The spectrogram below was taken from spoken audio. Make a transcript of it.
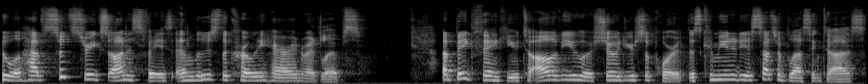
who will have soot streaks on his face and lose the curly hair and red lips. A big thank you to all of you who have showed your support. This community is such a blessing to us.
